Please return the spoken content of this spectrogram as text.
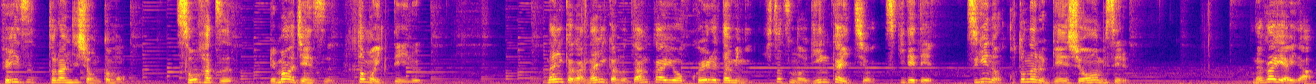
フェーズトランジションとも創発エマージェンスとも言っている。何かが何かの段階を超えるために一つの臨界値を突き出て次の異なる現象を見せる。長い間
